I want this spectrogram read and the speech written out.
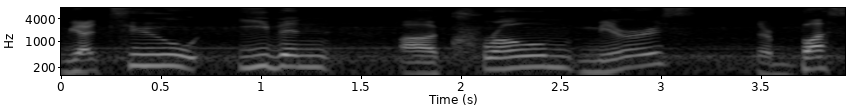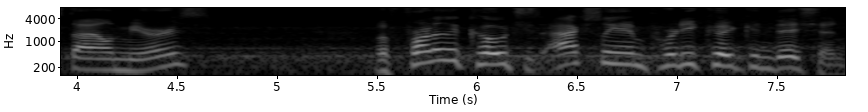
We got two even uh, chrome mirrors. They're bus style mirrors. The front of the coach is actually in pretty good condition.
